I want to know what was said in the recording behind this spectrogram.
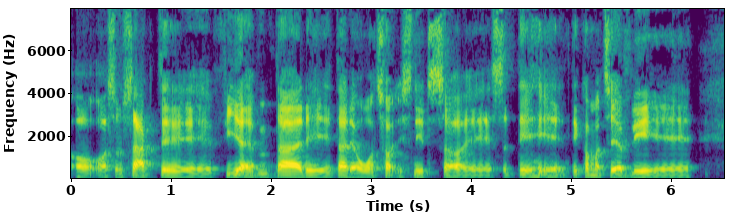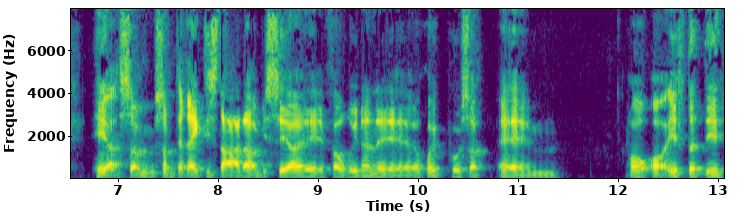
og, og som sagt, øh, fire af dem, der er det, der er det over 12 i snit, så, øh, så det, øh, det kommer til at blive, øh, her, som, som det rigtig starter, og vi ser øh, favoritterne øh, rykke på sig. Øhm, og, og efter det,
